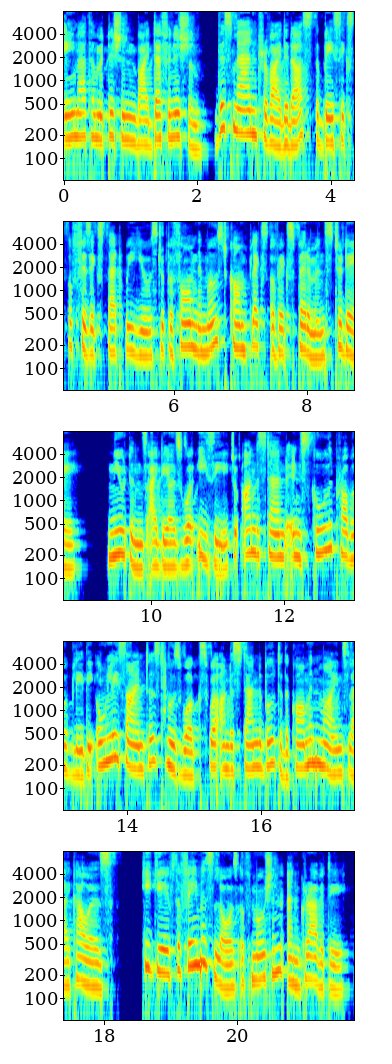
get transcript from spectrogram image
A mathematician by definition, this man provided us the basics of physics that we use to perform the most complex of experiments today. Newton's ideas were easy to understand in school probably the only scientist whose works were understandable to the common minds like ours. He gave the famous laws of motion and gravity.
